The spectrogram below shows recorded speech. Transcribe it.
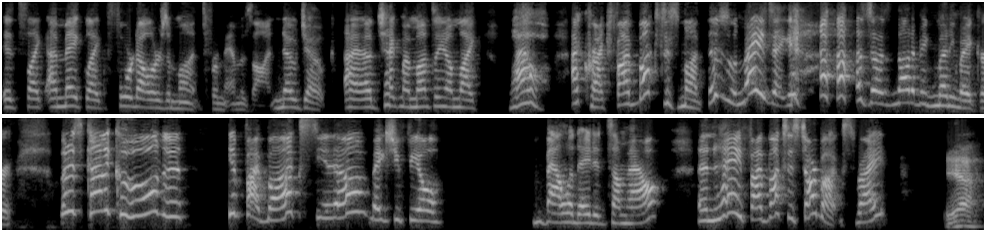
It's like I make like $4 a month from Amazon. No joke. I check my monthly and I'm like, wow, I cracked five bucks this month. This is amazing. so it's not a big money maker, but it's kind of cool to get five bucks, you know, makes you feel validated somehow. And hey, five bucks is Starbucks, right? Yeah.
